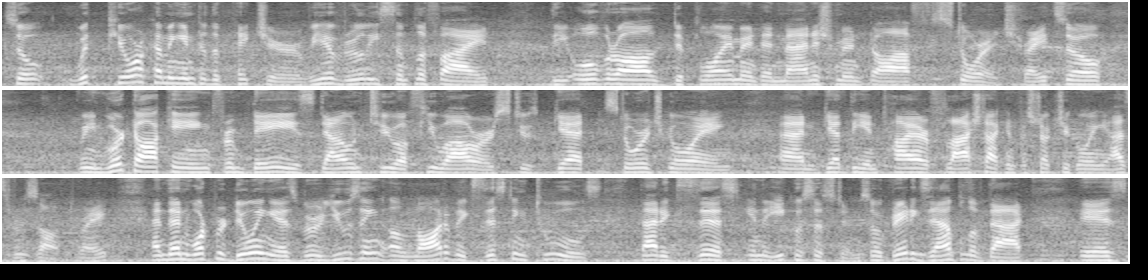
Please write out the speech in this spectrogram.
So with Pure coming into the picture, we have really simplified the overall deployment and management of storage, right? So I mean, we're talking from days down to a few hours to get storage going and get the entire FlashStack infrastructure going as a result, right? And then what we're doing is we're using a lot of existing tools that exist in the ecosystem. So a great example of that is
